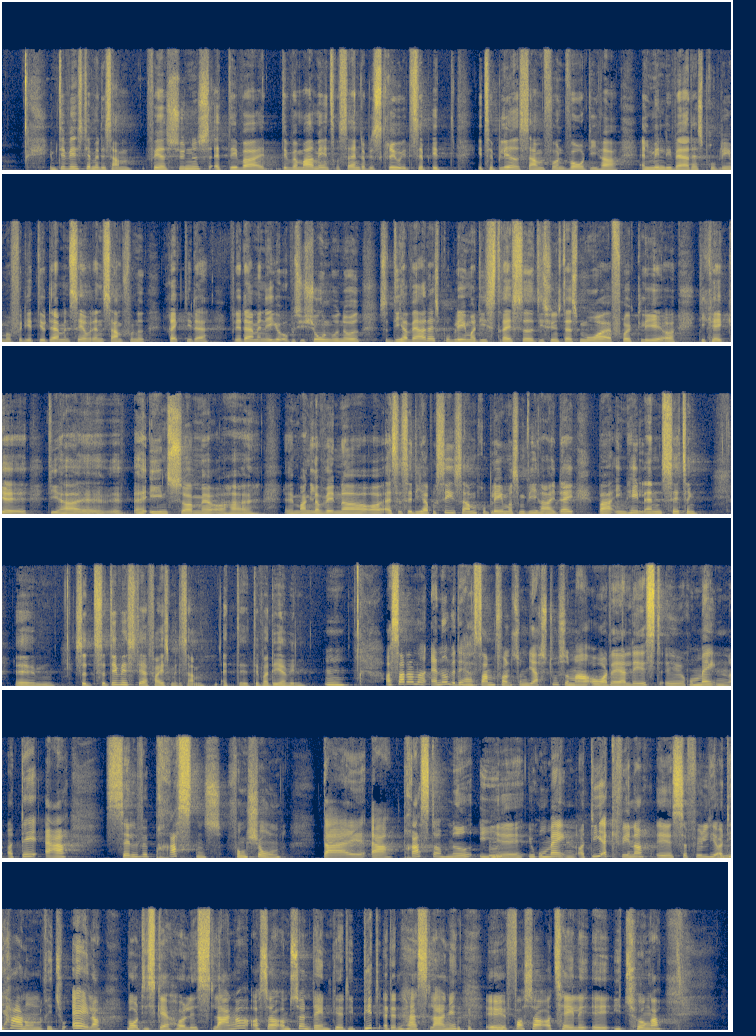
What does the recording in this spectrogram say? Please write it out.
Jamen det vidste jeg med det samme, for jeg synes, at det var, det var meget mere interessant at beskrive et, et etableret samfund, hvor de har almindelige hverdagsproblemer, fordi det er jo der, man ser, hvordan samfundet rigtigt er. For det er der, man ikke er opposition mod noget. Så de har hverdagsproblemer, de er stressede, de synes, deres mor er frygtelig, og de, kan ikke, øh, de har, øh, øh, er ensomme og har, mangler venner. Og, altså, så de har præcis samme problemer, som vi har i dag, bare i en helt anden setting. Øhm, så, så det vidste jeg faktisk med det samme, at øh, det var det, jeg ville. Mm. Og så er der noget andet ved det her samfund, som jeg stussede meget over, da jeg læste øh, romanen, og det er selve præstens funktion. Der øh, er præster med i, mm. øh, i romanen, og de er kvinder øh, selvfølgelig, mm. og de har nogle ritualer, hvor de skal holde slanger, og så om søndagen bliver de bit af den her slange, øh, for så at tale øh, i tunger.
